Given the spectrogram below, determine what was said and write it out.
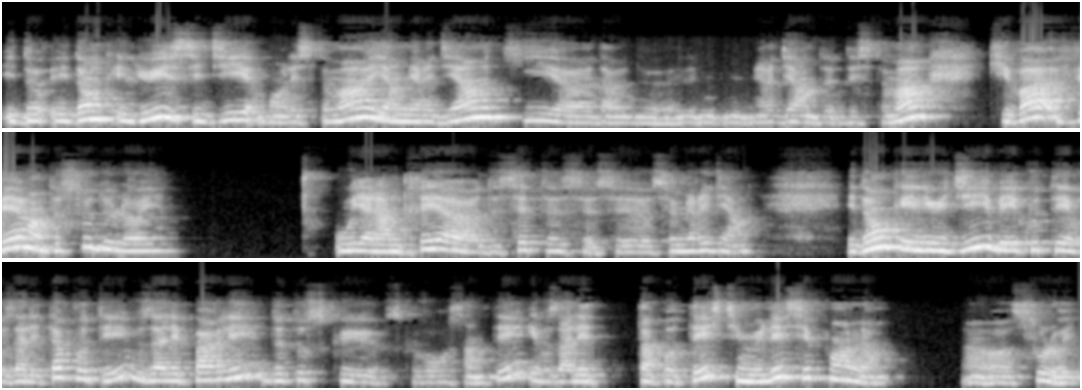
Et, donc, et lui, il s'est dit, bon, l'estomac, il y a un méridien qui, le méridien d'estomac, qui va vers en dessous de l'œil où il y a l'entrée de ce, méridien. Et donc, il lui dit, ben, écoutez, vous allez tapoter, vous allez parler de tout ce que, ce que vous ressentez et vous allez tapoter, stimuler ces points-là, euh, sous l'œil.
